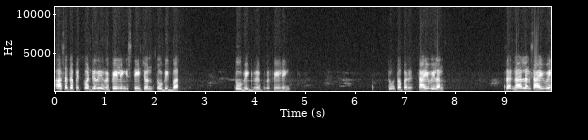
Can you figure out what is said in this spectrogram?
Asa, dapat ko diri refilling station tubig ba? Tubig re- refilling. To pa sa highway lang. Sa, na lang sa highway.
